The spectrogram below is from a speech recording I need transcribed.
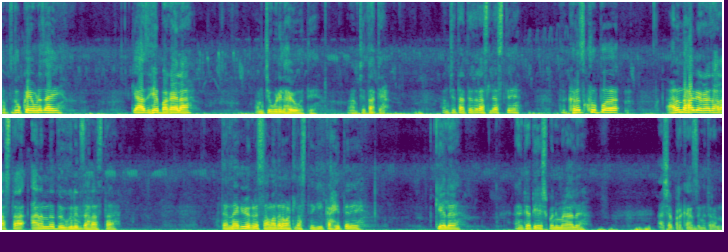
फक्त दुःख एवढंच आहे की आज हे बघायला आमचे वडील हवे होते. आमचे तात्या. आमचे तात्या जर असले असते तर खरंच खूप आनंद हा वेगळा झाला असता. आनंद द्विगुणित झाला असता. त्यांना एक वेगळं समाधान वाटलं असतं की काहीतरी केलं आणि त्यात यश पण मिळालं अशा प्रकारचं मित्रांनो.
